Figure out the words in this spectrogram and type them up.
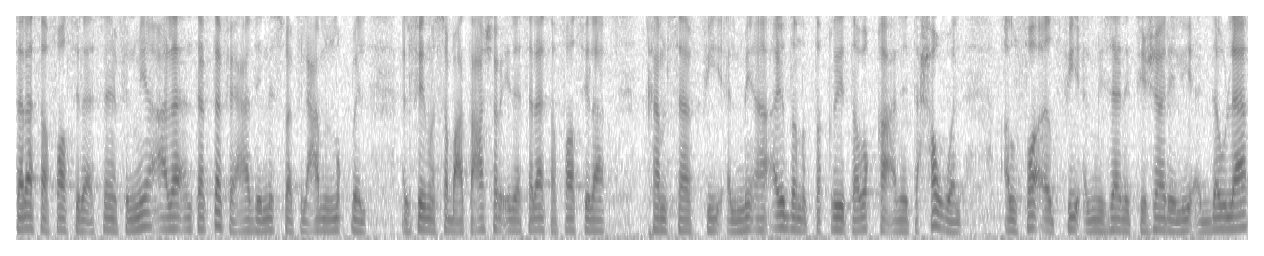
3.2% على أن ترتفع هذه النسبة في العام المقبل 2017 إلى 3.5% أيضا التقرير توقع أن يتحول الفائض في الميزان التجاري للدولة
